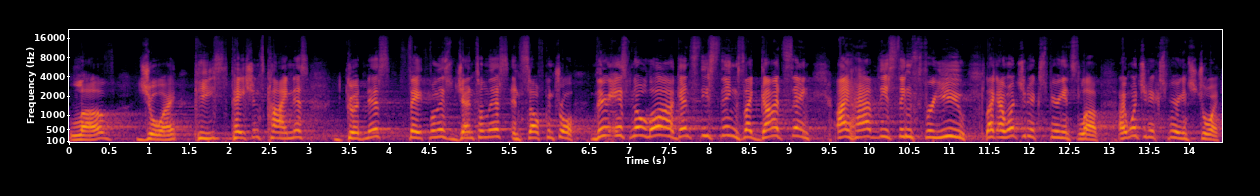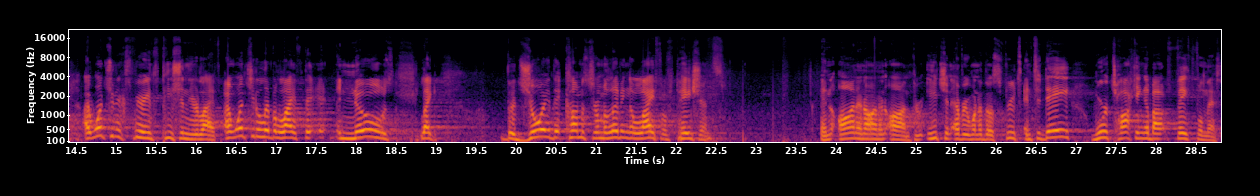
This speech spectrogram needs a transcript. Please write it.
love, joy, peace, patience, kindness, goodness, faithfulness, gentleness, and self control. There is no law against these things. Like God saying, I have these things for you. Like I want you to experience love. I want you to experience joy. I want you to experience peace in your life. I want you to live a life that knows, like, the joy that comes from living a life of patience. And on and on and on through each and every one of those fruits. And today we're talking about faithfulness.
